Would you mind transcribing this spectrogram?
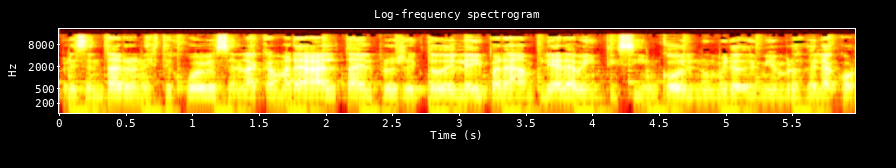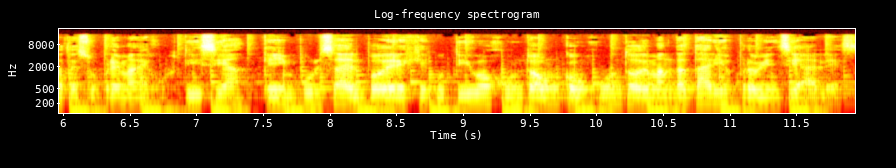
presentaron este jueves en la Cámara Alta el proyecto de ley para ampliar a 25 el número de miembros de la Corte Suprema de Justicia, que impulsa el Poder Ejecutivo junto a un conjunto de mandatarios provinciales.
